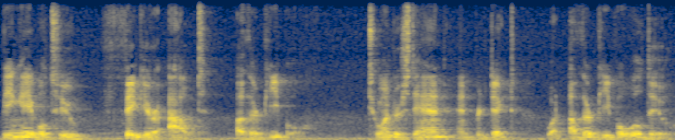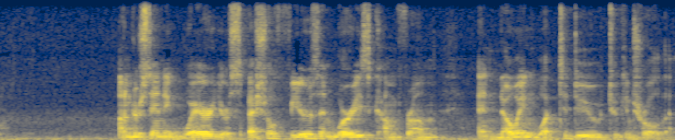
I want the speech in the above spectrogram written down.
being able to figure out other people, to understand and predict what other people will do. Understanding where your special fears and worries come from and knowing what to do to control them.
